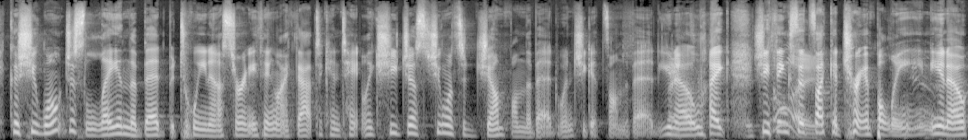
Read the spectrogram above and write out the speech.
because she won't just lay in the bed between us or anything like that to contain like she just she wants to jump on the bed when she gets on the bed you know? Like she thinks it's like a trampoline you know?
